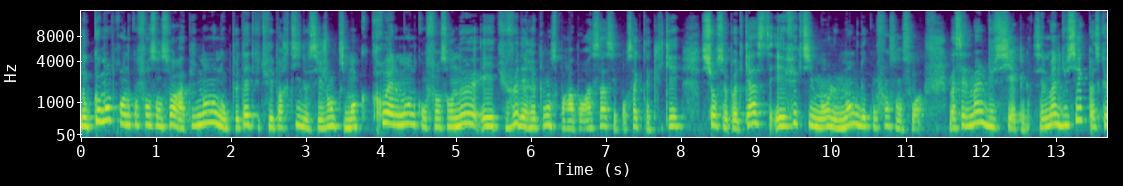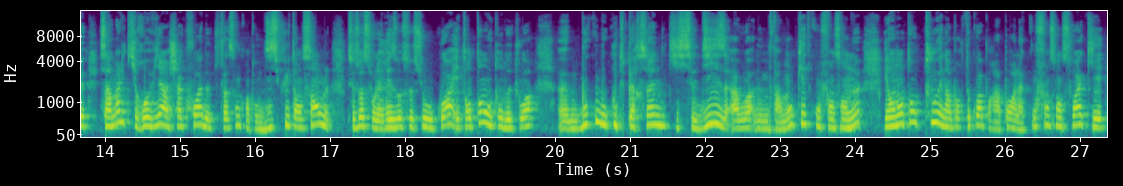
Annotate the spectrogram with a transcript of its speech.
Donc comment prendre confiance en soi rapidement? Donc peut-être que tu fais partie de ces gens qui manquent cruellement de confiance en eux et tu veux des réponses par rapport à ça. C'est pour ça que tu as cliqué sur ce podcast. Et effectivement, le manque de confiance en soi, bah, c'est le mal du siècle. C'est le mal du siècle parce que c'est un mal qui revient à chaque fois, de toute façon, quand on discute ensemble, que ce soit sur les réseaux sociaux ou quoi, et t'entends autour de toi euh, beaucoup, beaucoup de personnes qui se disent avoir, enfin, manquer de confiance en eux, et on entend tout et n'importe quoi par rapport à la confiance en soi, qui est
